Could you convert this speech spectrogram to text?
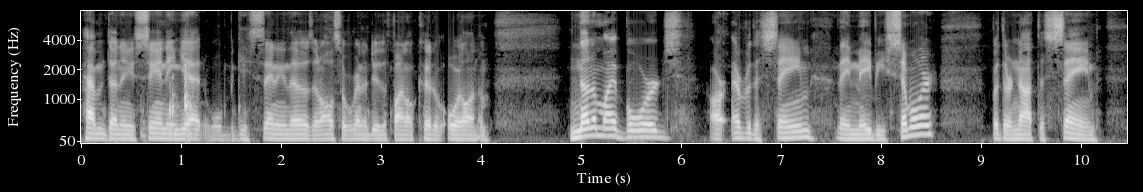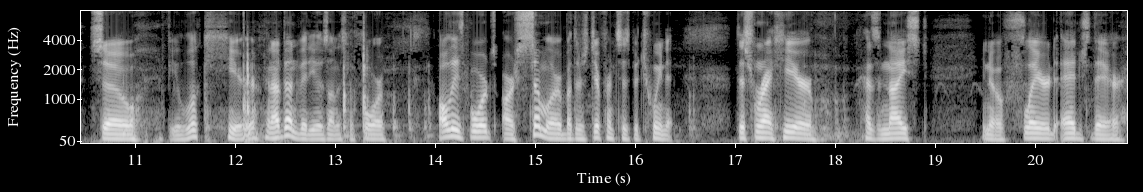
haven't done any sanding yet. We'll be sanding those, and also we're gonna do the final coat of oil on them. None of my boards are ever the same. They may be similar, but they're not the same. So you look here, and I've done videos on this before, all these boards are similar, but there's differences between it. This one right here has a nice, you know, flared edge there.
